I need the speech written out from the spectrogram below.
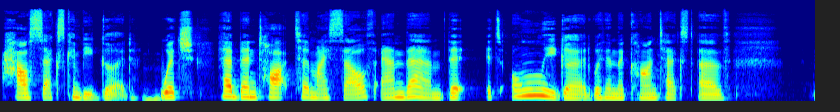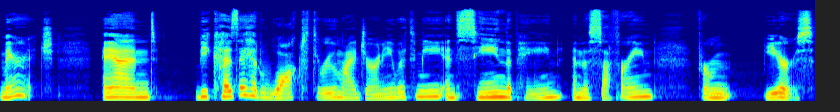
how sex can be good, mm-hmm. which had been taught to myself and them that it's only good within the context of marriage. And because they had walked through my journey with me and seen the pain and the suffering for years,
